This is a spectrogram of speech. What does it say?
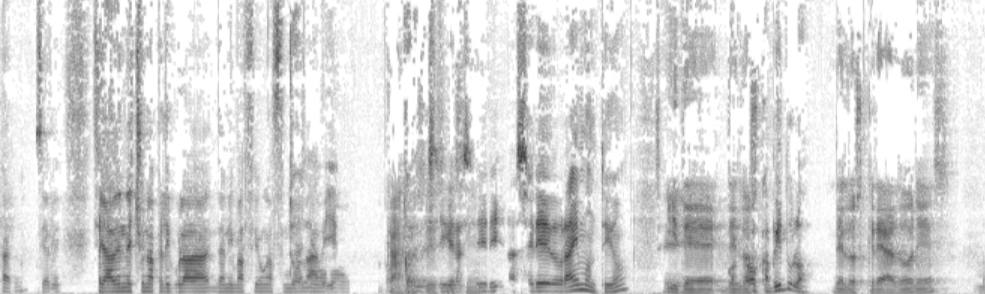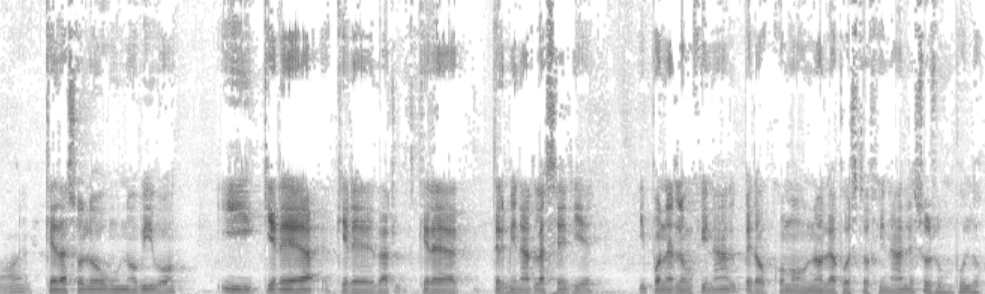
claro. Si, han- si han hecho una película de animación hace un Todavía. año... Claro, Todavía sí, sigue sí, la, sí. Serie, la serie de Doraemon, tío. Y de, los, dos capítulos. de los creadores Madre queda solo uno vivo y quiere, quiere, dar, quiere terminar la serie y ponerle un final, pero como aún no le ha puesto final, eso es un bulo.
